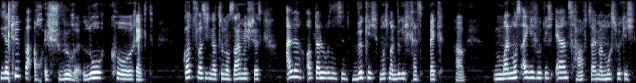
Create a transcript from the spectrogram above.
dieser Typ war auch, ich schwöre, so korrekt. Kurz, was ich dazu noch sagen möchte, ist, alle Obdachlosen sind wirklich, muss man wirklich Respekt haben. Man muss eigentlich wirklich ernsthaft sein, man muss wirklich,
